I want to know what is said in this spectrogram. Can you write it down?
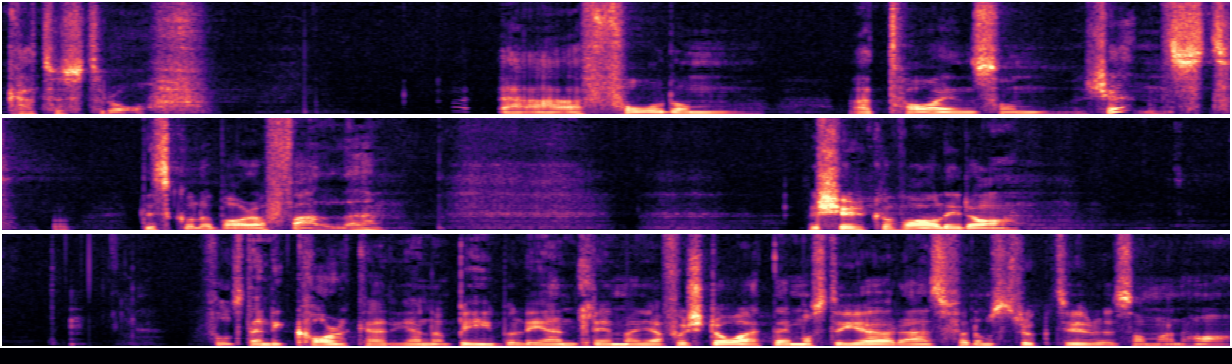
katastrof. Att få dem att ta en sån tjänst. Det skulle bara falla för kyrkoval idag. Fullständigt korkad genom Bibeln egentligen men jag förstår att det måste göras för de strukturer som man har.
